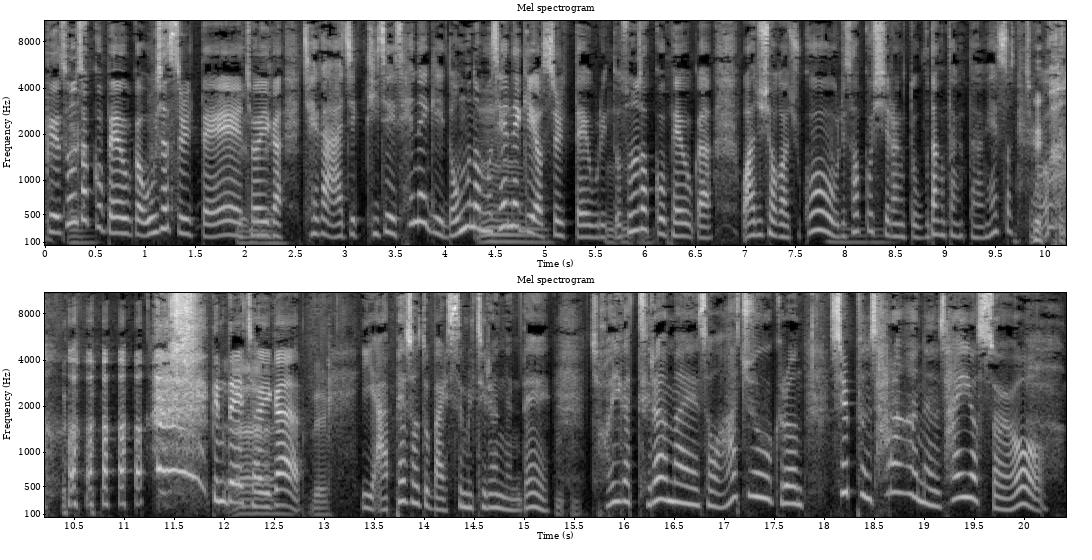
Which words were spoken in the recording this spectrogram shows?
그 손석구 배우가 오셨을 때 네네. 저희가 제가 아직 DJ 새내기 너무 너무 음. 새내기였을 때 우리 또 음. 손석구 배우가 와주셔가지고 우리 석구 씨랑 또 우당탕탕 했었죠. 근데 아, 저희가 네. 이 앞에서도 말씀을 드렸는데 음, 음. 저희가 드라마에서 아주 그런 슬픈 사랑하는 사이였어요. 아,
